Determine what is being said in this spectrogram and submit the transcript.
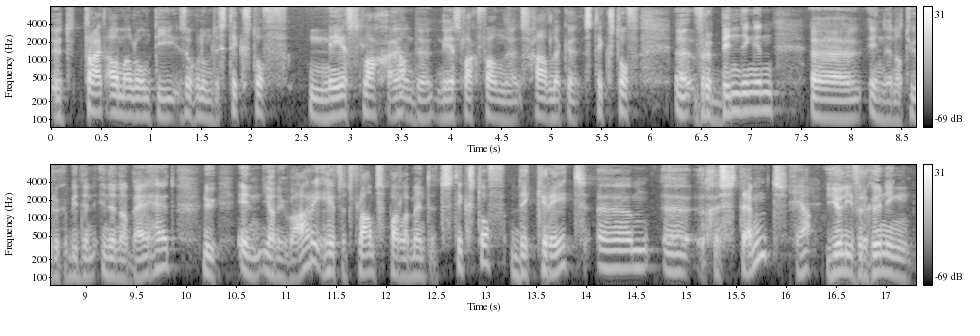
het draait allemaal rond die zogenoemde stikstofneerslag, ja. de neerslag van schadelijke stikstofverbindingen uh, in de natuurgebieden in de nabijheid. Nu, in januari heeft het Vlaams parlement het stikstofdecreet uh, gestemd. Ja. Jullie vergunning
